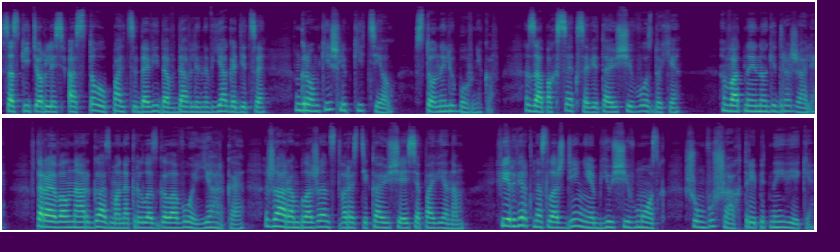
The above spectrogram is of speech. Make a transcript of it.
Соски терлись о стол, пальцы Давида вдавлены в ягодицы, громкие шлепки тел, стоны любовников запах секса, витающий в воздухе. Ватные ноги дрожали. Вторая волна оргазма накрыла с головой, яркая, жаром блаженства, растекающаяся по венам. Фейерверк наслаждения, бьющий в мозг, шум в ушах, трепетные веки.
